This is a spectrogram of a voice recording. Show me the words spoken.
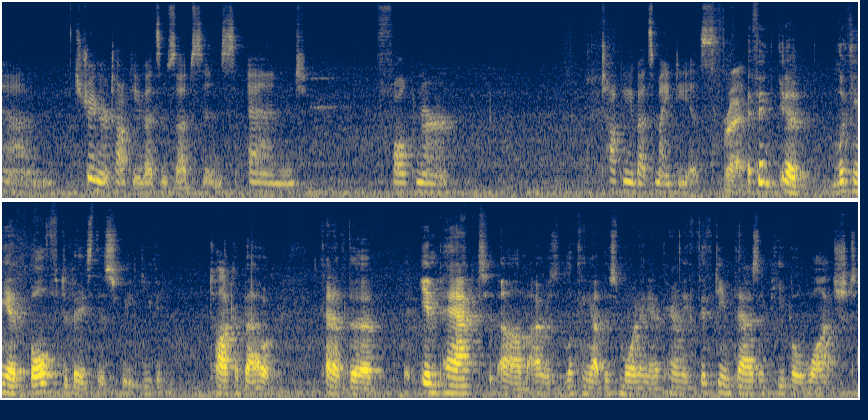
um, Stringer talking about some substance, and Faulkner talking about some ideas. Right. I think, you know, looking at both debates this week, you could talk about kind of the impact. Um, I was looking up this morning, and apparently 15,000 people watched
